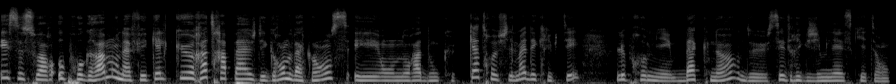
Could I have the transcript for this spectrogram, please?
Et ce soir au programme, on a fait quelques rattrapages des grandes vacances et on aura donc quatre films à décrypter. Le premier, Bac Nord de Cédric Jiménez qui était en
